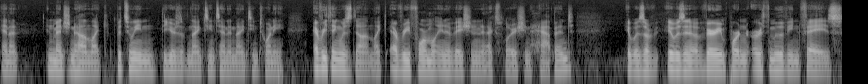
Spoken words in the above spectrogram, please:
and I, and mentioned how like between the years of 1910 and 1920, everything was done. Like every formal innovation and exploration happened. It was a it was in a very important earth moving phase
